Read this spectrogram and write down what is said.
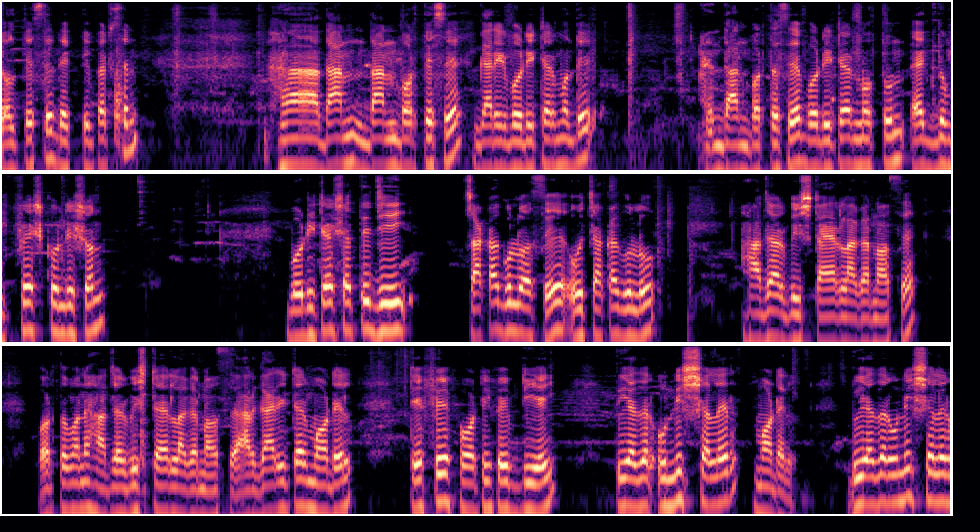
চলতেছে, দেখতেই পাচ্ছেন হ্যাঁ দান দান বর্তেছে গাড়ির বডিটার মধ্যে। দান বর্তেছে বডিটার নতুন, একদম ফ্রেশ কন্ডিশন বডিটার সাথে যেই চাকাগুলো আছে, ওই চাকাগুলো হাজার বিশ টায়ার লাগানো আছে। বর্তমানে হাজার বিশ টায়ার লাগানো আছে। আর গাড়িটার model TAFE forty five DI দুই হাজার উনিশ সালের মডেল। দুই হাজার উনিশ সালের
